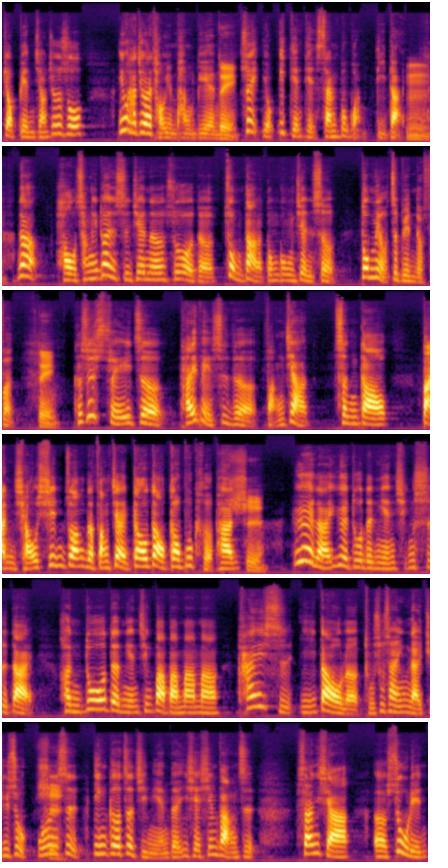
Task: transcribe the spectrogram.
叫边疆？就是说，因为它就在桃园旁边，对，所以有一点点三不管地带。嗯，那好长一段时间呢，所有的重大的公共建设都没有这边的份。对。可是随着台北市的房价升高。板桥新庄的房价也高到高不可攀，是越来越多的年轻世代，很多的年轻爸爸妈妈开始移到了土树山阴来居住。无论是莺歌这几年的一些新房子，三峡、呃树林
